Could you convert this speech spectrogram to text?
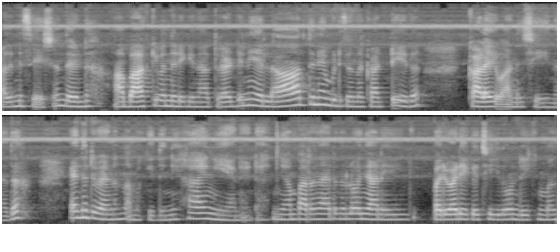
അതിന് ശേഷം ദേണ്ട് ആ ബാക്കി വന്നിരിക്കുന്ന ത്രെഡിനെ എല്ലാത്തിനെയും പിടിച്ചൊന്ന് കട്ട് ചെയ്ത് കളയുവാണ് ചെയ്യുന്നത്. എന്നിട്ട് വേണം നമുക്കിതിന് ഹാങ് ചെയ്യാനായിട്ട്. ഞാൻ പറഞ്ഞായിരുന്നല്ലോ ഞാൻ ഈ പരിപാടിയൊക്കെ ചെയ്തുകൊണ്ടിരിക്കുമ്പോൾ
